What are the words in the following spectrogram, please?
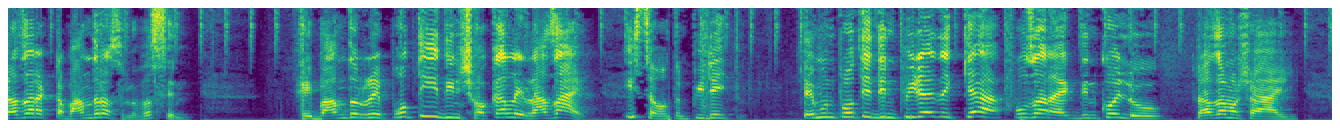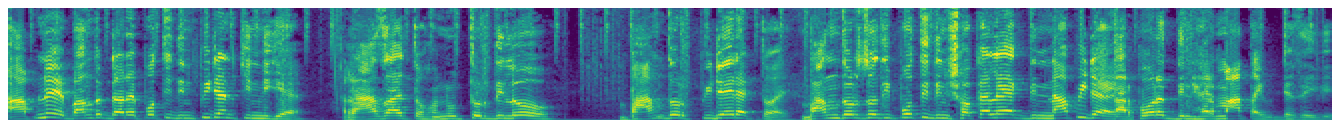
রাজার একটা বান্দর আসলো, বুঝছেন? এই বান্দর রে প্রতিদিন সকালে রাজায় ইচ্ছা মতন পিড়াইতো। এমন প্রতিদিন পিড়াই দেখিয়া পূজারা একদিন কইলো রাজা মশাই আপনি বান্দর ডারে প্রতিদিন পিড়ান কিন্নি গে রাজায় তখন উত্তর দিল, বান্দর পিড়াই রাখতে হয়। বান্দর যদি প্রতিদিন সকালে একদিন না পিড়ায় তারপরের দিন হের মাথায় উঠে যাইবে।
